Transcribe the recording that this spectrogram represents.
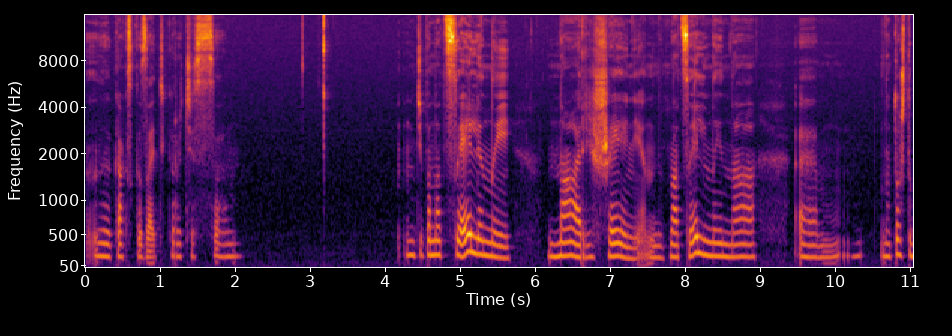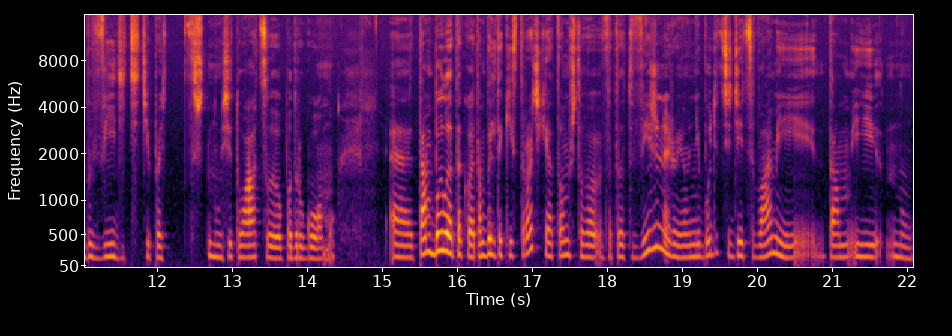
э, как сказать, короче, с, ну, типа, нацеленный на решение, нацеленный на, эм, на то, чтобы видеть, типа, ну, ситуацию по-другому. Э, там было такое, там были такие строчки о том, что вот этот visionary, он не будет сидеть с вами и там и, ну,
